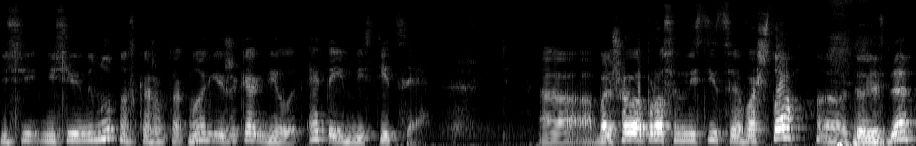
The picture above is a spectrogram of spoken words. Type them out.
не, си, не сиюминутно, скажем так. Многие же как делают? Это инвестиция. А, большой вопрос инвестиция во что? А, то есть, да,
